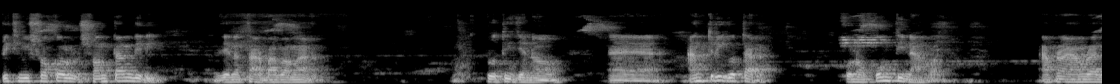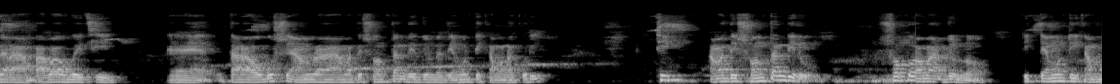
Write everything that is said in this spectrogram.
পৃথিবীর সকল সন্তানদেরই যেন তার বাবা মার প্রতি যেন আন্তরিকতার কোনো কমতি না হয়। আপনার, আমরা যারা বাবা হয়েছি তারা অবশ্যই আমরা আমাদের সন্তানদের জন্য যেমনটি কামনা করি, ঠিক আমাদের সন্তানদেরও সকল আমার জন্য ঠিক তেমনটি কাম্য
